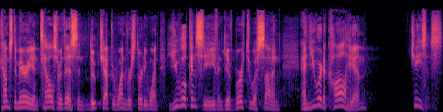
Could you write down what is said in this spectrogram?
comes to Mary and tells her this in Luke chapter 1, verse 31 You will conceive and give birth to a son, and you are to call him Jesus.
